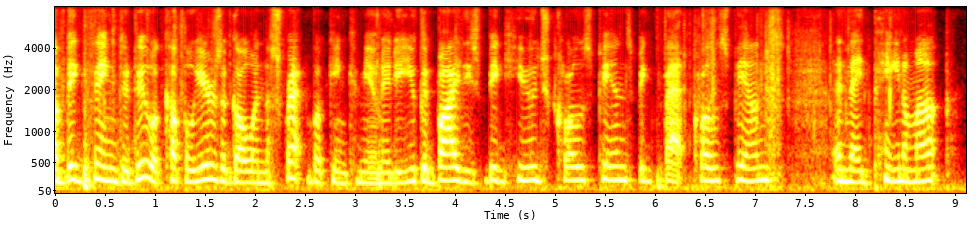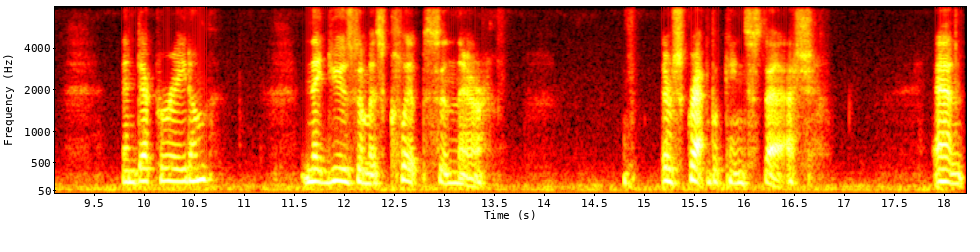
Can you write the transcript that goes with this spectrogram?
a big thing to do a couple years ago in the scrapbooking community. You could buy these big, huge clothespins, big fat clothespins, and they'd paint them up and decorate them. And they'd use them as clips in their, their scrapbooking stash. And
